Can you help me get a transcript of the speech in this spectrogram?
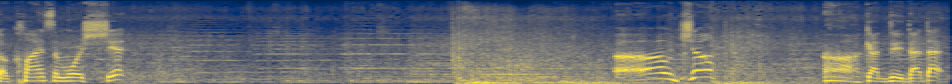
Go climb some more shit. Jump! Oh god, dude, that that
